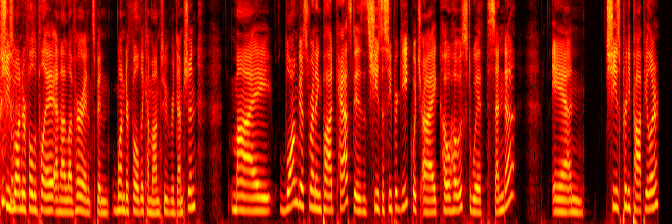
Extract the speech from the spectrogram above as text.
She's wonderful to play, and I love her, and it's been wonderful to come on to Redemption. My longest running podcast is She's a Super Geek, which I co host with Senda, and she's pretty popular.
